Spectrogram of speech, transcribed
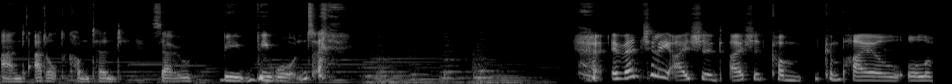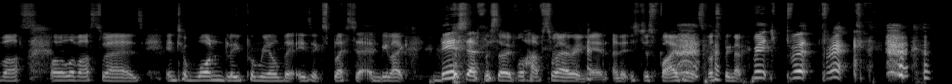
and adult content, so be be warned. Eventually, I should I should com- compile all of us all of our swears into one blooper reel that is explicit and be like, this episode will have swearing in, and it's just five minutes of us being like, Brit, Brit, Brit.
